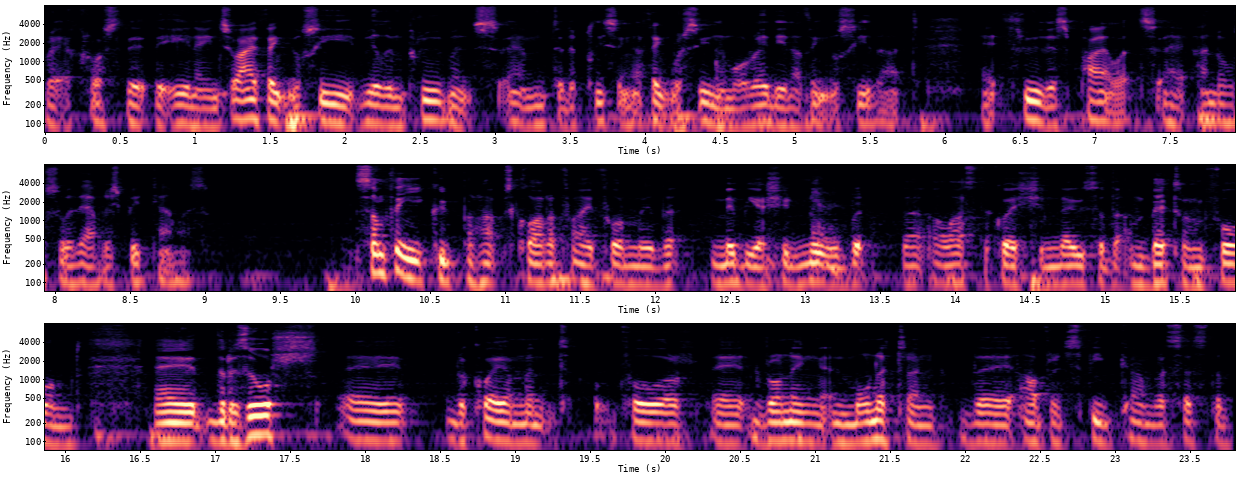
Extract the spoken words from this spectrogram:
right across the, the A9. So I think you'll see real improvements um, to the policing. I think we're seeing them already, and I think you'll see that uh, through this pilot uh, and also the average speed cameras. Something you could perhaps clarify for me that maybe I should know, but uh, I'll ask the question now so that I'm better informed. Uh, the resource uh, requirement for uh, running and monitoring the average speed camera system.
